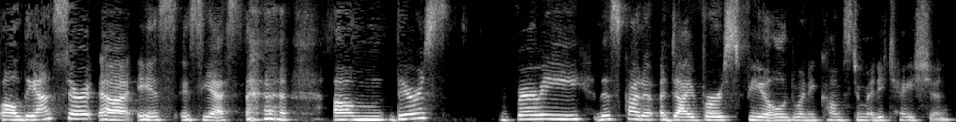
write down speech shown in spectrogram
Well, the answer uh, is is yes. um, there's very this kind of a diverse field when it comes to meditation.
